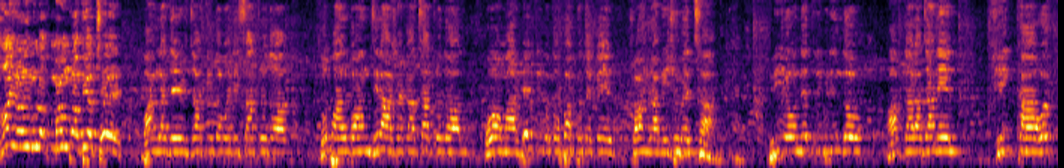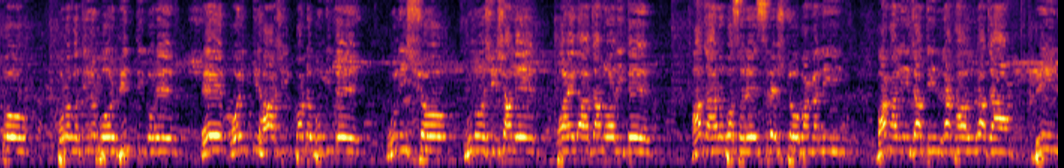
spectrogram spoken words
হয়রানিমূলক মামলা দিয়েছে। বাংলাদেশ জাতীয়তাবাদী ছাত্র দল গোপালগঞ্জ জেলা শাখা ছাত্র দল ও আমার ব্যক্তিগত পক্ষ থেকে সংগ্রামী শুভেচ্ছা। প্রিয় নেতৃবৃন্দ, আপনারা জানেন শিক্ষা, ঐক্য, প্রগতির উপর ভিত্তি করে এক ঐতিহাসিক পটভূমিতে উনিশশো উনআশি সালের পয়লা জানুয়ারিতে হাজার বছরের শ্রেষ্ঠ বাঙালি বাঙালি জাতির রাখাল রাজা, বীর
